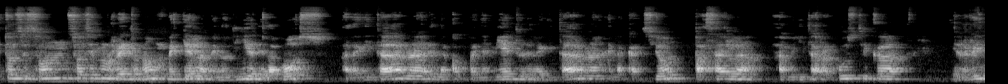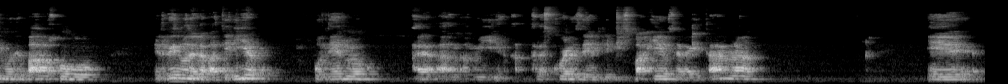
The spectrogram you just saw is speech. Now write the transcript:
entonces son, son siempre un reto, ¿no? Meter la melodía de la voz a la guitarra, el acompañamiento de la guitarra en la canción, pasarla a mi guitarra acústica, el ritmo de bajo, el ritmo de la batería, ponerlo a, a, a, mi, a las cuerdas de, de, mis bajeos de la guitarra, eh,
